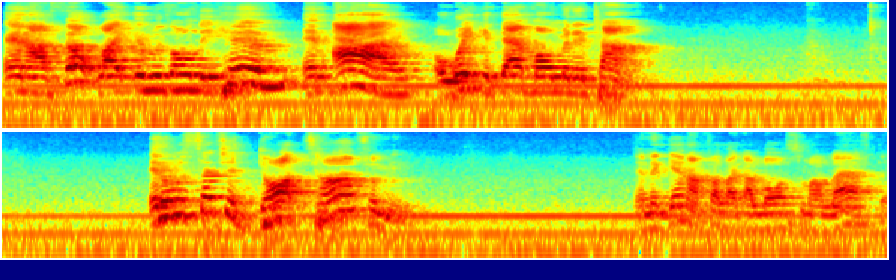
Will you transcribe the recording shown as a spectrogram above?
and I felt like it was only him and I awake at that moment in time. And it was such a dark time for me. And again, I felt like I lost my laughter.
